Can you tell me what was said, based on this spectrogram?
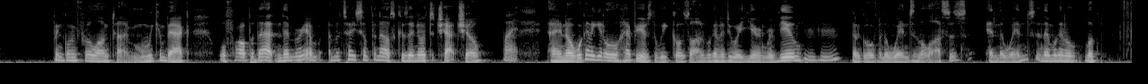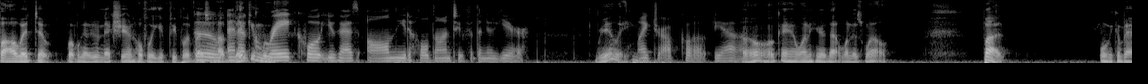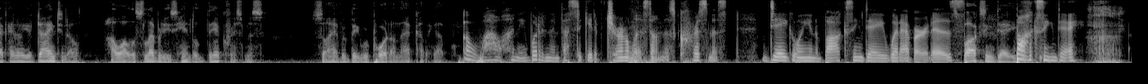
Been going for a long time. When we come back, we'll follow up with that. And then Maria, I'm, I'm gonna tell you something else because I know it's a chat show. What? And I know we're gonna get a little heavier as the week goes on. We're gonna do a year in review. Mm-hmm. Gonna go over the wins and the losses and the wins, and then we're gonna look forward to what we're gonna do next year and hopefully give people advice on Ooh, how and they a can move. great quote you guys all need to hold on to for the new year. Really? Mic drop quote. Yeah. Oh, okay. I want to hear that one as well. But when we come back, I know you're dying to know how all the celebrities handled their Christmas. So I have a big report on that coming up. Oh, wow, honey. What an investigative journalist on this Christmas day going into Boxing Day, whatever it is. Boxing Day. Boxing Day.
